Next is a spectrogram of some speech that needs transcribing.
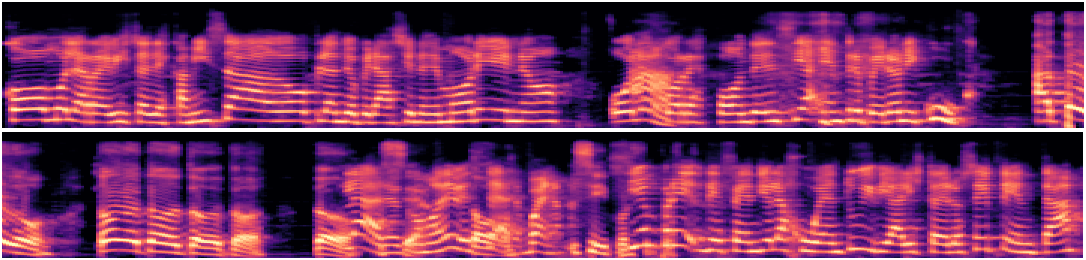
como la revista El Descamisado, Plan de Operaciones de Moreno o la ah. correspondencia entre Perón y Cook. A todo, todo, todo, todo, todo. Todo, claro, como debe ser. Bueno, siempre defendió la juventud idealista de los 70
